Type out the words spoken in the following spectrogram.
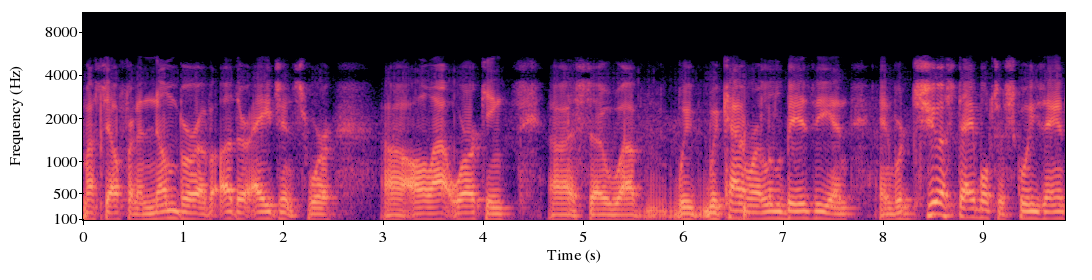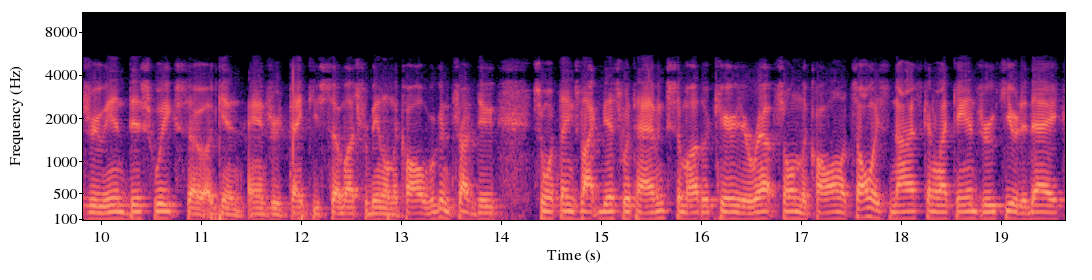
myself and a number of other agents were uh, all out working. Uh, so uh, we we kind of were a little busy, and and we're just able to squeeze Andrew in this week. So again, Andrew, thank you so much for being on the call. We're going to try to do some more things like this with having some other carrier reps on the call. It's always nice, kind of like Andrew here today,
